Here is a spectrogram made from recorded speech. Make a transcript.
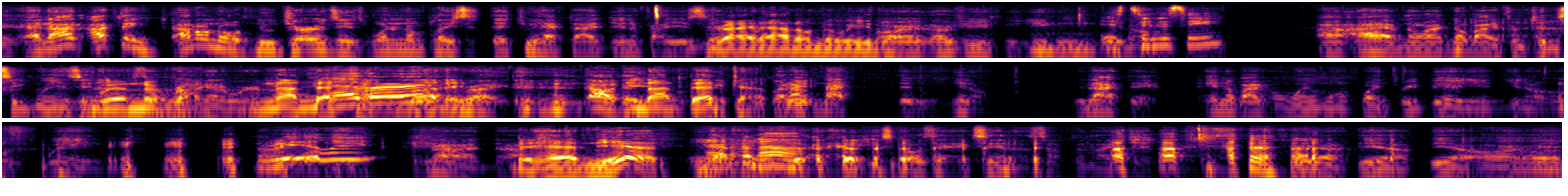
right. And I, I think I don't know if New Jersey is one of them places that you have to identify yourself. right. I don't know either. Or, or if you, you can. You it's know, Tennessee. I, I have no. Nobody from Tennessee wins. well, anyway, no, so right. Not that kind of money. Right. no, they Not that they kind But money. I'm not. You know, not that. Ain't nobody gonna win 1.3 billion. You know, we ain't. Really? Nah, nah. They hadn't yet. You gotta, I don't know. you gotta have East Coast accent or something like that. yeah, yeah, yeah. Or, or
